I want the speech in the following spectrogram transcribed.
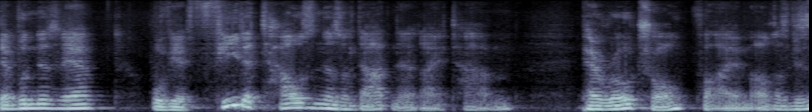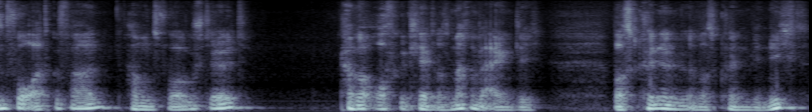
der Bundeswehr, wo wir viele tausende Soldaten erreicht haben. Per Roadshow vor allem auch. Also wir sind vor Ort gefahren, haben uns vorgestellt, haben auch aufgeklärt, was machen wir eigentlich, was können wir und was können wir nicht.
